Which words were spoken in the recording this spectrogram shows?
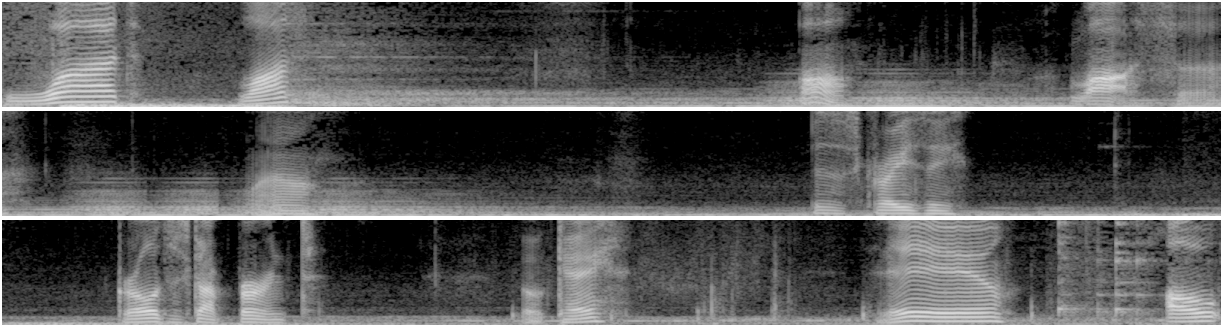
What? Lost? Oh. Lost. Uh, wow. This is crazy. Girl just got burnt. Okay. Hello. Oh.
